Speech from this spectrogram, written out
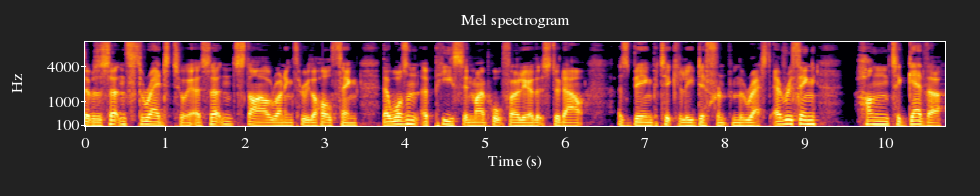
there was a certain thread to it, a certain style running through the whole thing. There wasn't a piece in my portfolio that stood out as being particularly different from the rest. Everything hung together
